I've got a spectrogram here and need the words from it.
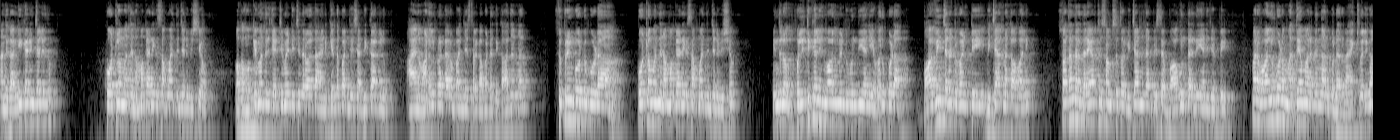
అందుకు అంగీకరించలేదు. కోట్ల మంది నమ్మకానికి సంబంధించిన విషయం. ఒక ముఖ్యమంత్రి జడ్జిమెంట్ ఇచ్చిన తర్వాత ఆయన కింద పనిచేసే అధికారులు ఆయన మాటల ప్రకారం పనిచేస్తారు కాబట్టి అది కాదన్నారు. సుప్రీంకోర్టు కూడా కోట్ల మంది నమ్మకానికి సంబంధించిన విషయం. ఇందులో పొలిటికల్ ఇన్వాల్వ్మెంట్ ఉంది అని ఎవరు కూడా భావించినటువంటి విచారణ కావాలి. స్వతంత్ర దర్యాప్తు సంస్థతో విచారణ జరిపిస్తే బాగుంటుంది అని చెప్పి మరి వాళ్ళు కూడా మధ్య మార్గంగా అనుకున్నారు. యాక్చువల్గా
